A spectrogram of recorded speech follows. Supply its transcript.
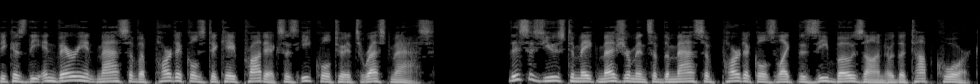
because the invariant mass of a particle's decay products is equal to its rest mass. This is used to make measurements of the mass of particles like the Z boson or the top quark.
